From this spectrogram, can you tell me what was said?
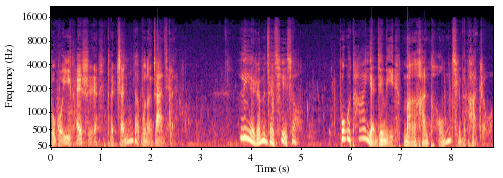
不过一开始他真的不能站起来。猎人们在窃笑，不过他眼睛里满含同情的看着我。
